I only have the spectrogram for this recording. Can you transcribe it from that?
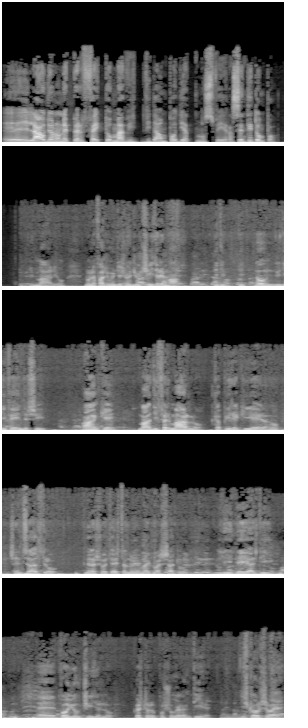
Eh, l'audio non è perfetto, ma vi, vi dà un po' di atmosfera. Sentite un po' il Mario, non ha fatto con intenzione di uccidere, ma di, di, non di difendersi anche, ma di fermarlo, capire chi era. No? Senz'altro nella sua testa non è mai passato l'idea di eh, voglio ucciderlo, questo lo posso garantire. Il discorso è,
